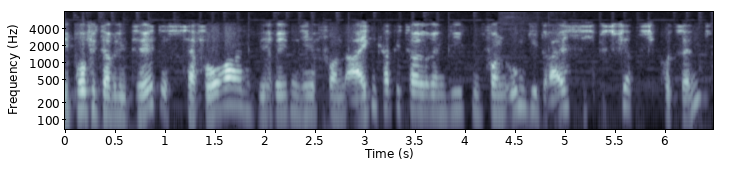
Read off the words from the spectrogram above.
Die Profitabilität ist hervorragend. Wir reden hier von Eigenkapitalrenditen von um die 30 bis 40 Prozent.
